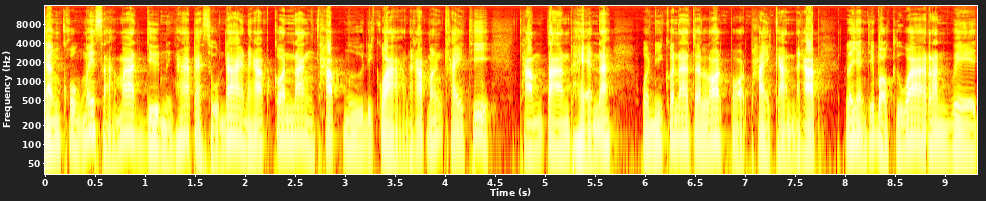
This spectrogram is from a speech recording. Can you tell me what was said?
ยังคงไม่สามารถยืน 1580 ได้นะครับ ก็นั่งทับมือดีกว่านะครับมันใครที่ทำตามแผนนะ วันนี้ก็น่าจะรอดปลอดภัยกันนะครับ และอย่างที่บอกคือว่ารันเวย์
